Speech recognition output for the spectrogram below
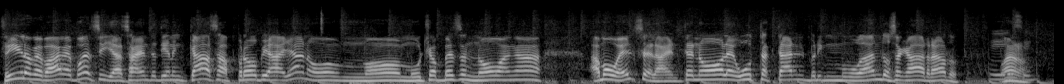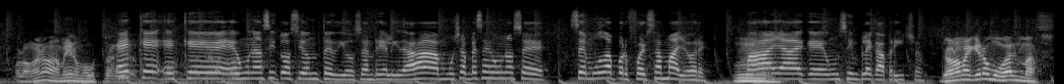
Sí, lo que pasa es que pues si ya esa gente tiene casas propias allá, no, no, muchas veces no van a, a moverse. La gente no le gusta estar brin- mudándose cada rato. Sí, bueno, sí. Por lo menos a mí no me gustaría. Es que, es que es una situación tediosa. En realidad, muchas veces uno se, se muda por fuerzas mayores, Mm. más allá de que un simple capricho. Yo no me quiero mudar más.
